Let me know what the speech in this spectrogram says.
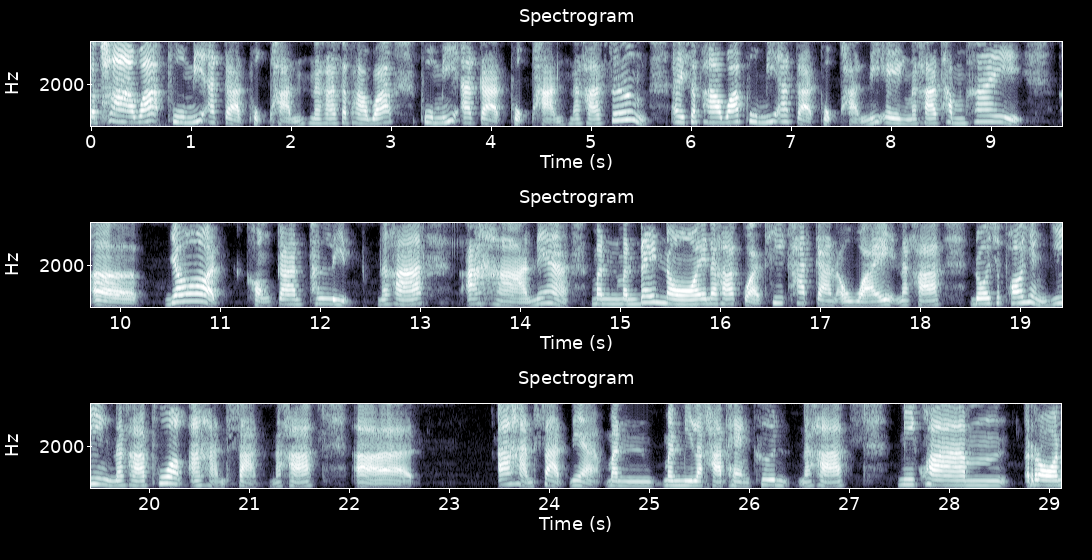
สภาวะภูมิอากาศผกผันนะคะ สภาวะภูมิอากาศผกผันนะคะ ซึ่งไอสภาวะภูมิอากาศผกผันนี่เองนะคะทำให้เอ่อยอดของการผลิตนะคะ อาหารเนี่ยมันมันได้น้อยนะคะกว่าที่คาดการเอาไว้นะคะ โดยเฉพาะอย่างยิ่งนะคะ พวกอาหารสัตว์นะคะ อาอาหารสัตว์เนี่ยมันมันมีราคาแพงขึ้นนะคะ มีความร้อน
